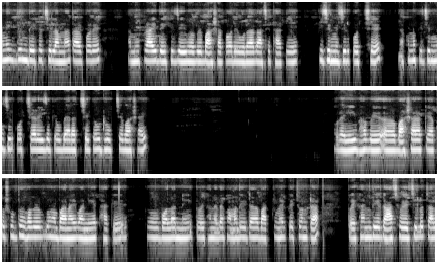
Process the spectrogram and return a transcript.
অনেক দিন দেখেছিলাম না, তারপরে আমি প্রায় দেখি যে এইভাবে বাসা করে, ওরা গাছে থাকে, কিচিরমিচির করছে এখনও কিচিরমিচির করছে, আর এই যে কেউ বেড়াচ্ছে, কেউ ঢুকছে বাসায়। ওরা এইভাবে বাসাকে এত সুন্দরভাবে বানায় বানিয়ে থাকে, তো বলার নেই। তো এখানে দেখো আমাদের এটা বাথরুমের পেছনটা, তো এখান দিয়ে গাছ হয়েছিল চাল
